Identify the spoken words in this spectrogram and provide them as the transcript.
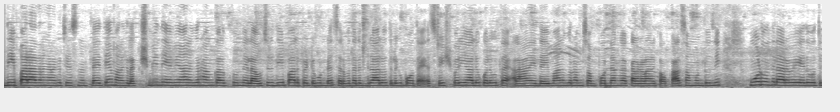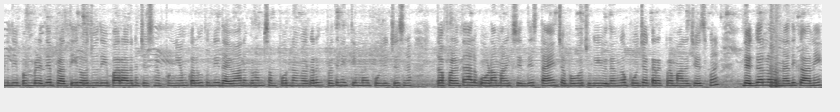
దీపారాధన కనుక చేసినట్లయితే మనకి లక్ష్మీదేవి అనుగ్రహం కలుగుతుంది. ఇలా ఉసిరి దీపాలు పెట్టుకుంటే సర్వదరిద్రాలు తొలగిపోతాయి అష్టైశ్వర్యాలు కలుగుతాయి. అలానే దైవానుగ్రహం సంపూర్ణంగా కలగడానికి అవకాశం ఉంటుంది. మూడు వందల అరవై ఐదు ఒత్తులు దీపం పెడితే ప్రతిరోజు దీపారాధన చేసిన పుణ్యం కలుగుతుంది. దైవానుగ్రహం సంపూర్ణంగా కలిగి ప్రతినిత్యము పూజ చేసిన త- ఫలితాలు కూడా మనకి సిద్ధిస్తాయని చెప్పవచ్చు. ఈ విధంగా పూజా కార్యక్రమాలు చేసుకుని దగ్గరలో ఉన్నది కానీ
